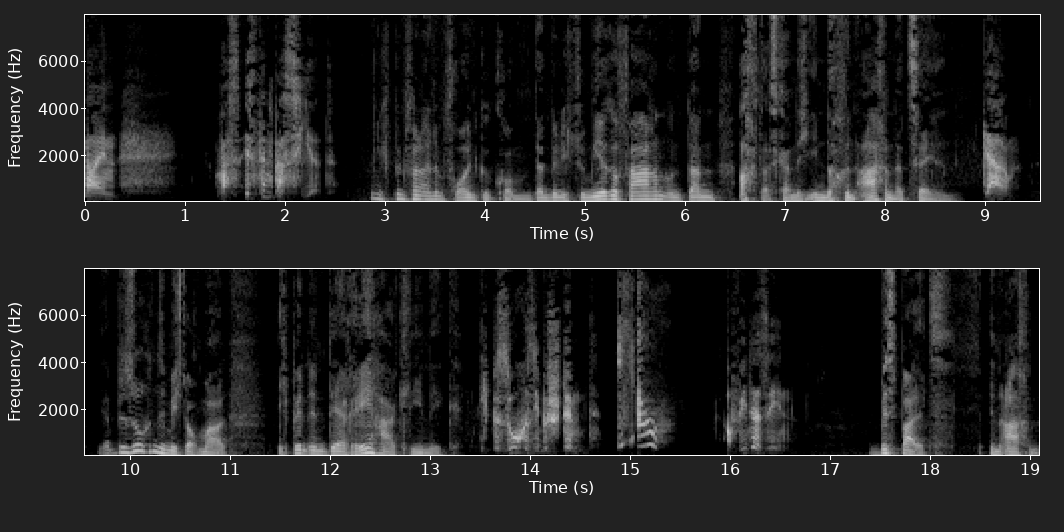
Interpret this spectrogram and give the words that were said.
Nein. Was ist denn passiert? Ich bin von einem Freund gekommen. Dann bin ich zu mir gefahren und dann. Ach, das kann ich Ihnen doch in Aachen erzählen. Gern. Ja, besuchen Sie mich doch mal. Ich bin in der Reha-Klinik. Ich besuche Sie bestimmt. Ich auch. Auf Wiedersehen. Bis bald. In Aachen.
